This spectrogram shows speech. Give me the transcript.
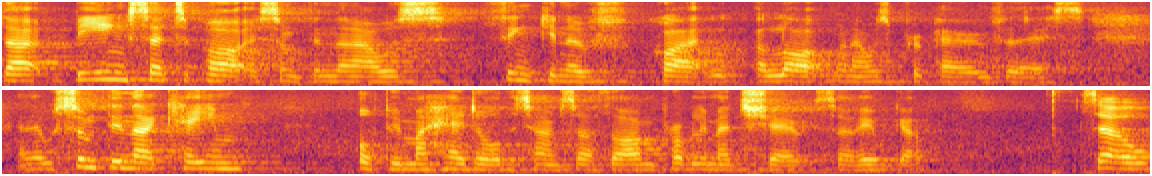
that being set apart is something that I was thinking of quite a lot when I was preparing for this. And there was something that came up in my head all the time, so I thought I'm probably meant to share it, so here we go. So,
